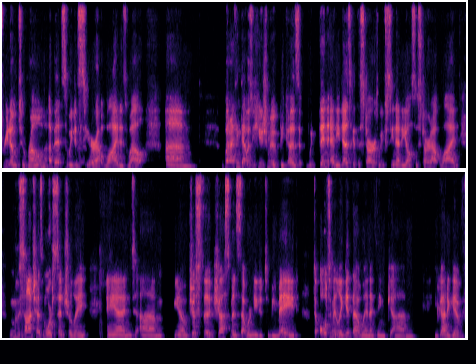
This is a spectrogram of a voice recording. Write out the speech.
freedom to roam a bit, so we did mm-hmm. see her out wide as well. Um, but I think that was a huge move because we, then Eddy does get the start. We've seen Eddy also start out wide, move Sanchez more centrally, and um, you know just the adjustments that were needed to be made to ultimately get that win. I think um, you got to give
